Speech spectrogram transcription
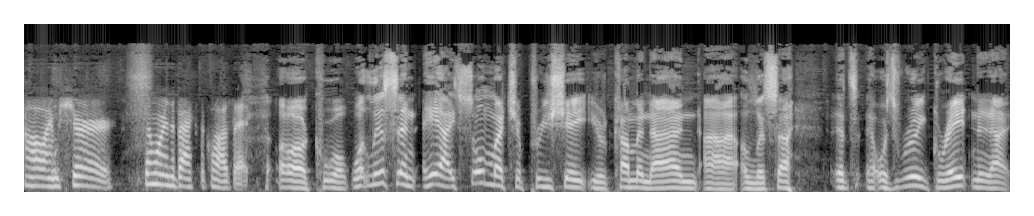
Oh, I'm sure. Somewhere in the back of the closet. Oh, cool. Well, listen, hey, I so much appreciate your coming on, uh, Alyssa. It's, it was really great, and I,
